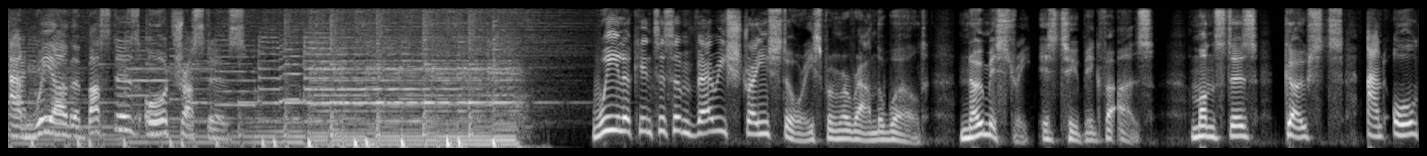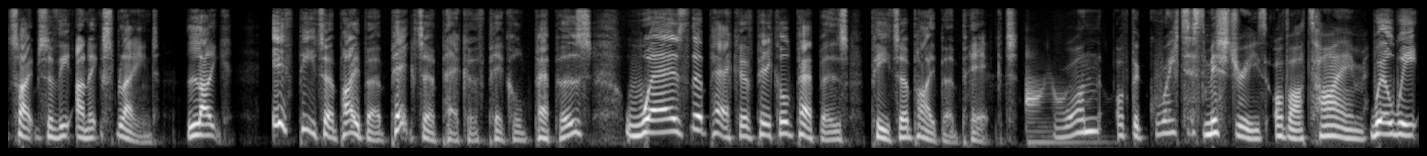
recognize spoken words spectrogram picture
And, we are the Busters or Trusters. We look into some very strange stories from around the world. No mystery is too big for us. Monsters, ghosts, and all types of the unexplained. Like, if Peter Piper picked a peck of pickled peppers, where's the peck of pickled peppers Peter Piper picked? One of the greatest mysteries of our time. Will we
